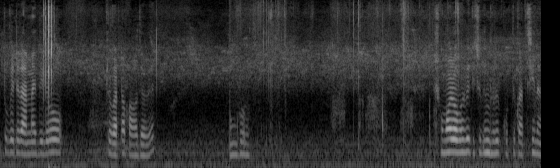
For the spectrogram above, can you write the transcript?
একটু বেটে রান্নায় দিলেও ফ্লেভারটা পাওয়া যাবে। সময়ের অভাবে কিছুদিন ধরে করতে পারছি না।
